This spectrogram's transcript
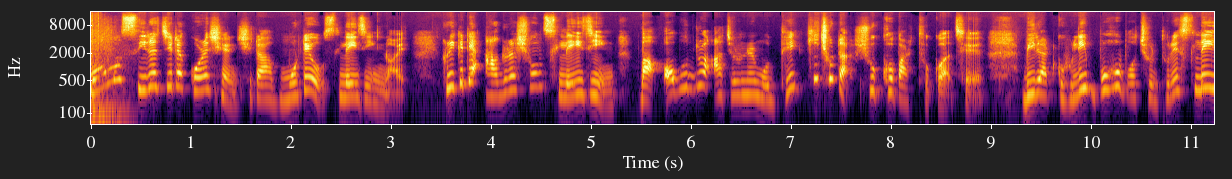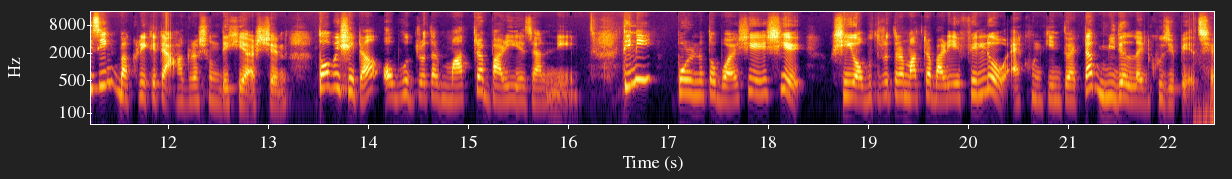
মোহাম্মদ সিরাজ যেটা করেছেন সেটা মোটেও স্লেজিং নয়। ক্রিকেটে আগ্রাসন স্লেজিং বা অভদ্র আচরণের মধ্যে কিছুটা সূক্ষ্ম পার্থক্য আছে। বিরাট কোহলি বহু বছর ধরে স্লেজিং বা ক্রিকেটে আগ্রাসন দেখিয়ে আসছেন, তবে সেটা অভদ্রতার মাত্রা বাড়িয়ে যাননি। তিনি পরিণত বয়সে এসে সেই অভদ্রতার মাত্রা বাড়িয়ে ফেললেও এখন কিন্তু একটা মিডল লাইন খুঁজে পেয়েছে।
